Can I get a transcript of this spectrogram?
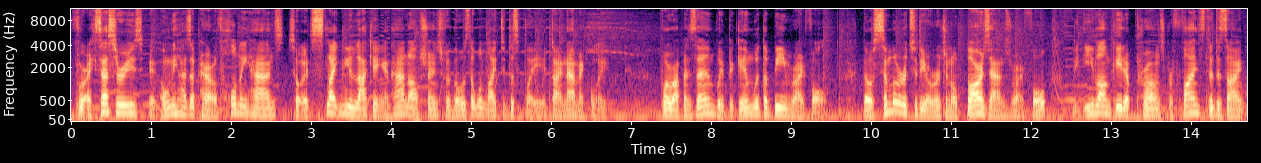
For accessories, it only has a pair of holding hands, so it's slightly lacking in hand options for those that would like to display it dynamically. For weapons then, we begin with the beam rifle. Though similar to the original Barzam's rifle, the elongated prongs refines the design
